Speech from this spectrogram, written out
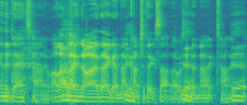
in the daytime. Well, that, that- no, there again, that contradicts that. That was Yeah. in the night time. Yeah.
